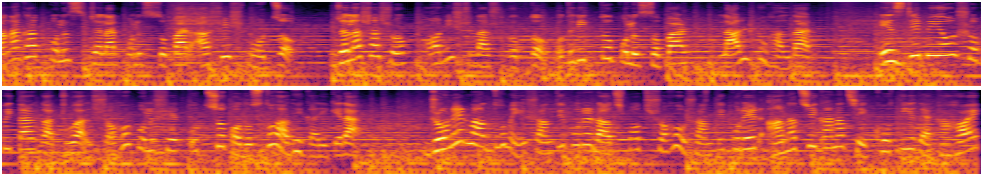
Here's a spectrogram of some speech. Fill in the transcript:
রানাঘাট পুলিশ জেলার পুলিশ সুপার আশিস মৌর্য। জেলা শাসক অনিশ দাশগুপ্ত, অতিরিক্ত police super Laltu Halder, SDPO Sabita Gatwal সহ পুলিশের উচ্চ পদস্থ আধিকারিকেরা। ড্রোনের মাধ্যমে শান্তিপুরের রাজপথ সহ শান্তিপুরের আনাচে কানাচে খতিয়ে দেখা হয়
